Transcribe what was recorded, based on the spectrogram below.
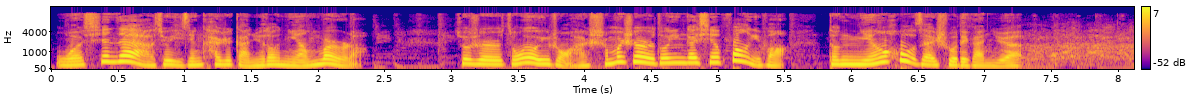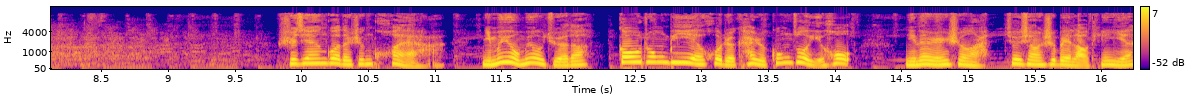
我现在啊就已经开始感觉到年味儿了。就是总有一种啊，什么事儿都应该先放一放，等年后再说的感觉。时间过得真快啊！你们有没有觉得，高中毕业或者开始工作以后，你的人生啊，就像是被老天爷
